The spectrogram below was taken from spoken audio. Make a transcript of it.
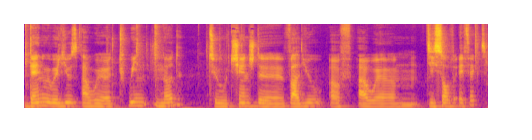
Then we will use our tween node to change the value of our um, dissolve effect.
